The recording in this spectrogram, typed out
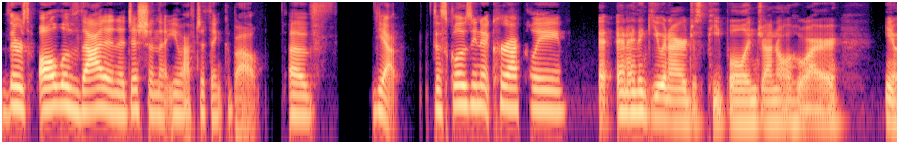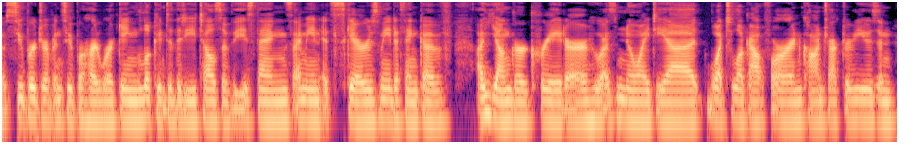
There's all of that in addition that you have to think about of yeah, disclosing it correctly. And I think you and I are just people in general who are you know, super driven, super hardworking, look into the details of these things. I mean, it scares me to think of a younger creator who has no idea what to look out for in contract reviews and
